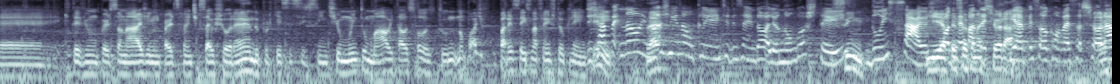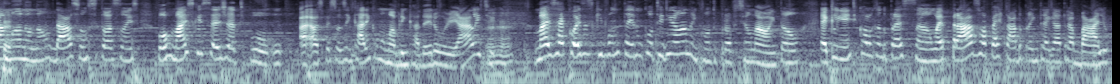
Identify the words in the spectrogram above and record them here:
é, que teve um personagem, um participante que saiu chorando porque se, se sentiu muito mal e tal. Você falou, tu não pode parecer isso na frente do teu cliente. Já pe- não, né? imagina o cliente dizendo, olha, eu não gostei Sim. do ensaio, a gente E a pode pessoa refazer. começa a chorar. E a pessoa começa a chorar, mano, não dá, são situações, por mais que seja, tipo, um- a- as pessoas encarem como uma brincadeira o reality, Aham. mas é coisas que vão ter no cotidiano enquanto profissional. Então, é cliente colocando pressão, é prazo apertado para entregar trabalho,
